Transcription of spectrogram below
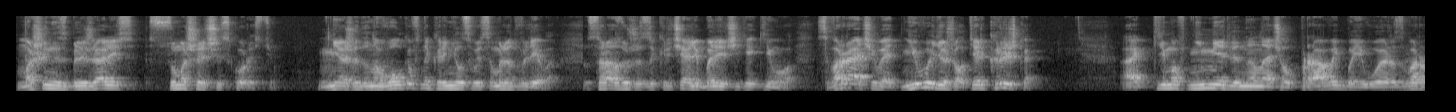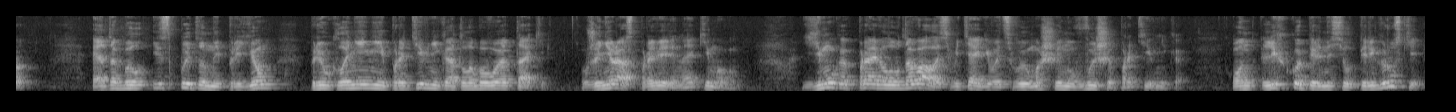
Машины сближались с сумасшедшей скоростью. Неожиданно Волков накренил свой самолет влево. Сразу же закричали болельщики Акимова. «Сворачивает! Не выдержал! Теперь крышка!» Акимов немедленно начал правый боевой разворот. Это был испытанный прием при уклонении противника от лобовой атаки, уже не раз проверенный Акимовым. Ему, как правило, удавалось вытягивать свою машину выше противника. Он легко переносил перегрузки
